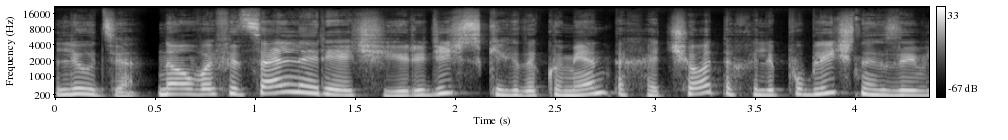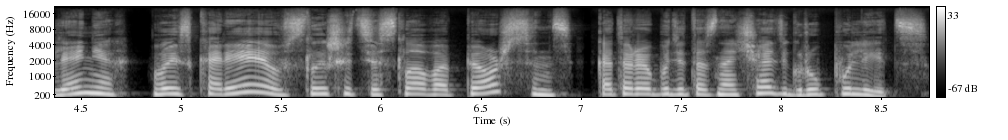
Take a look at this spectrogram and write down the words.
люди. Но в официальной речи, юридических документах, отчетах или публичных заявлениях вы скорее услышите слово persons, которое будет означать группу лиц.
